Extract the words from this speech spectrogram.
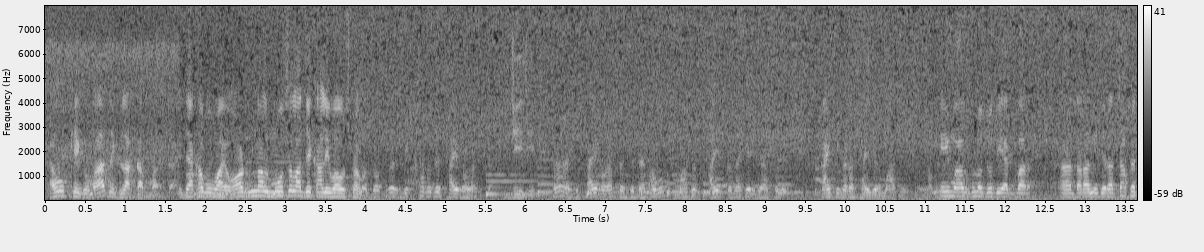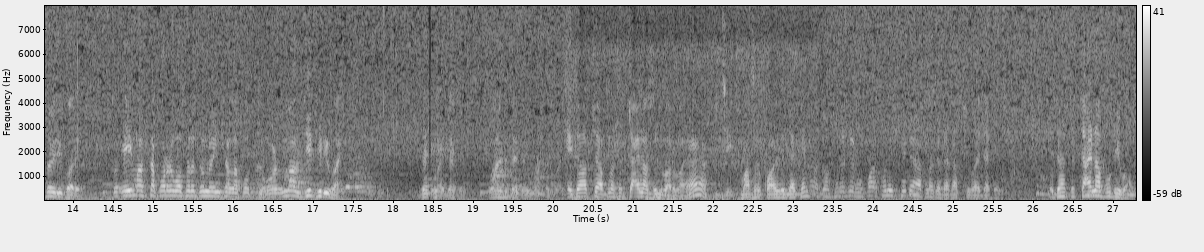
শামুক খেগো মাছ এই কাপ মাছটা দেখাবো ভাই অরিজিনাল মশলা যে কালী বাউসটা যশোরের বিখ্যাত যে ছাই বাগাসটা জি জি জি। হ্যাঁ সে ছাই বাগাসটা দেখাবো। মাছের সাইজটা দেখেন যে আসলে কাইটি কাটা সাইজের মাছ এই মাছগুলো যদি একবার তারা নিজেরা চাপে তৈরি করে তো এই মাছটা পরের বছরের জন্য ইনশাল্লাহ পড়ছে অরিজিনাল জি থ্রি ভাই। দেখেন ভাই দেখেন কোয়ালিটি দেখেন মাছের ভাই এটা হচ্ছে আপনার সব চায়না সিলভার ভাই হ্যাঁ? জি। মাছের কোয়ালিটি দেখেন। যশোরের যে রূপার খনিজ সেটা আপনাকে দেখাচ্ছি ভাই দেখেন। এটা হচ্ছে চায়না পুটি ভাই।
